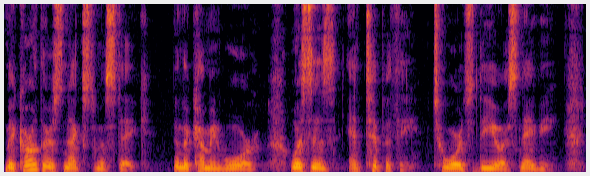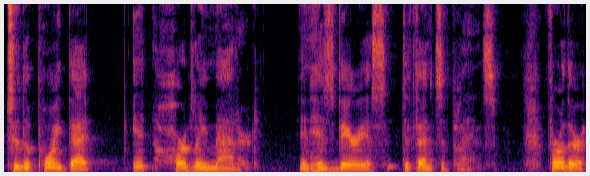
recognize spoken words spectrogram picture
MacArthur's next mistake in the coming war was his antipathy towards the U.S. Navy, to the point that it hardly mattered in his various defensive plans. Further,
